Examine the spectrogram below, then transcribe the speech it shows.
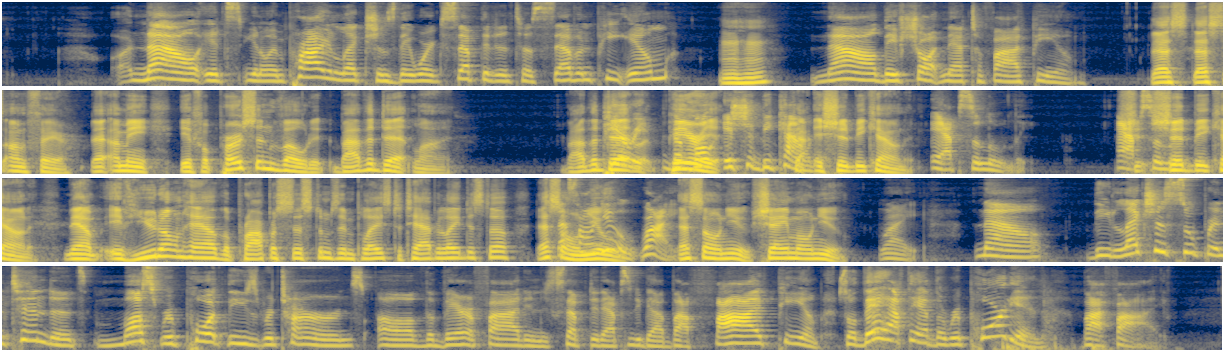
uh, now it's you know in prior elections they were accepted until 7 p.m. Mm-hmm. Now they've shortened that to 5 p.m. That's that's unfair. That, I mean, if a person voted by the deadline, by the Period. deadline, The period, vote, it should be counted. it should be counted. Absolutely. Sh- Absolutely. should be counted. Now, if you don't have the proper systems in place to tabulate this stuff, that's, That's on, on you. you, right. That's on you. Shame on you. Right. Now, the election superintendents must report these returns of the verified and accepted absentee ballot by 5 p.m. So they have to have the report in by 5.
